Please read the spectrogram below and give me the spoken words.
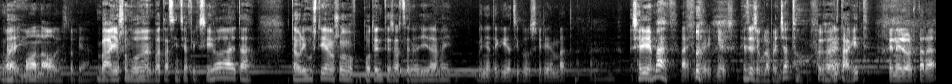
Bai. Modan dago, distopia. Bai, oso moduan, bata zientzia fikzioa, eta eta hori guztia oso potente sartzen ari da, bai. Bainatek idatziko serien bat. Serien bat? Bai, inoiz. Ez da sekula pentsatu, ez dakit. Genero hortara.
